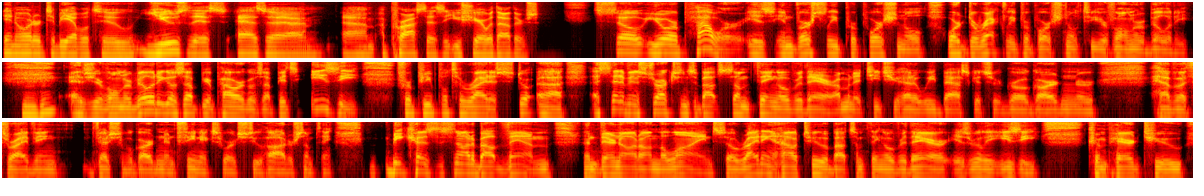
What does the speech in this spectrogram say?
in order to be able to use this as a, um, a process that you share with others? So your power is inversely proportional or directly proportional to your vulnerability. Mm-hmm. As your vulnerability goes up, your power goes up. It's easy for people to write a sto- uh, a set of instructions about something over there. I'm going to teach you how to weed baskets or grow a garden or have a thriving vegetable garden in Phoenix where it's too hot or something because it's not about them and they're not on the line. So writing a how to about something over there is really easy compared to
